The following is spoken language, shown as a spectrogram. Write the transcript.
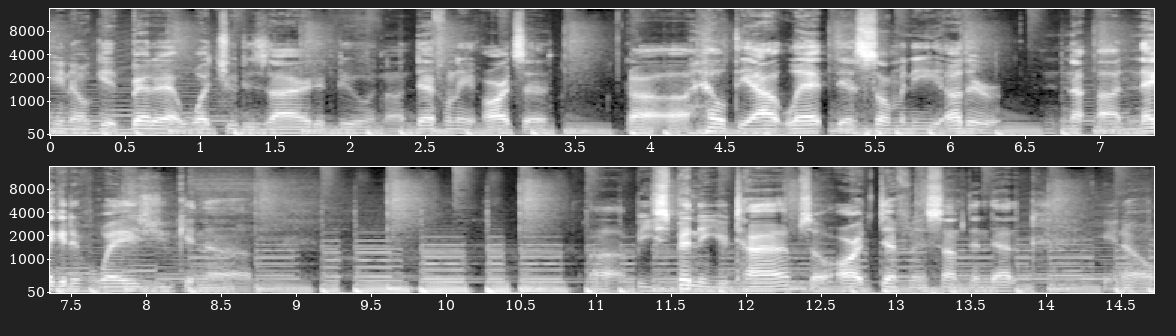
you know, get better at what you desire to do, and uh, definitely art's a, a, healthy outlet. There's so many other uh, negative ways you can uh, uh, be spending your time. So art's definitely something that you know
